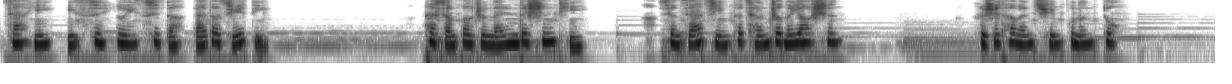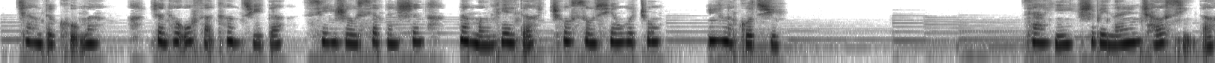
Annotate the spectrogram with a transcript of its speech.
佳怡一次又一次的达到绝顶。她想抱住男人的身体，想夹紧他强壮的腰身。可是他完全不能动，这样的苦闷让他无法抗拒的陷入下半身那猛烈的抽送漩涡中，晕了过去。佳怡是被男人吵醒的，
